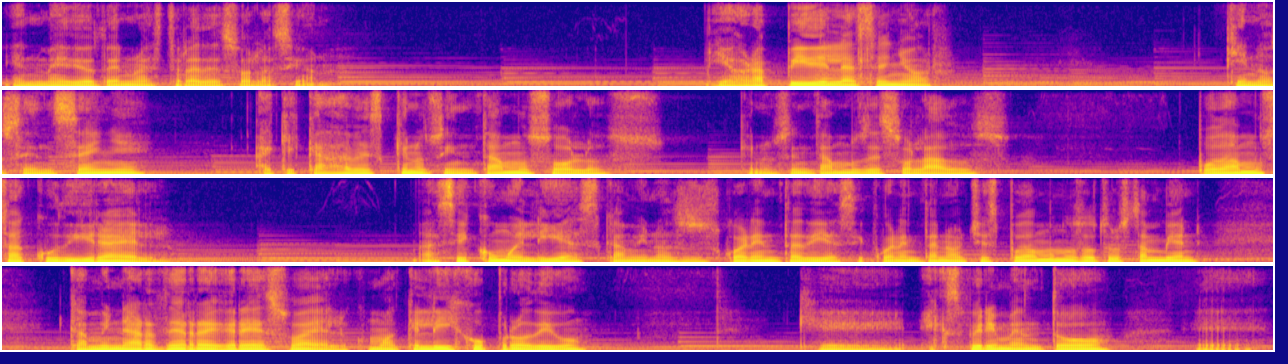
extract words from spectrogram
en medio de nuestra desolación. Y ahora pídele al Señor que nos enseñe a que cada vez que nos sintamos solos, que nos sintamos desolados, podamos acudir a Él. Así como Elías caminó esos 40 días y 40 noches, podamos nosotros también caminar de regreso a Él, como aquel hijo pródigo que experimentó eh,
